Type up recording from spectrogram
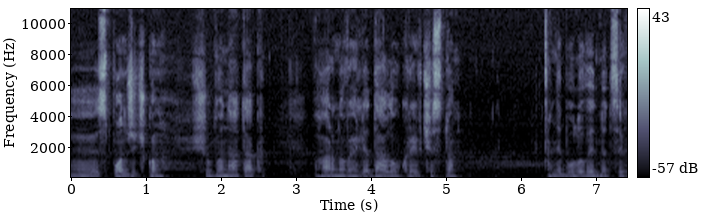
е, спонжичком, щоб вона так гарно виглядала укривчасто. Не було видно цих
